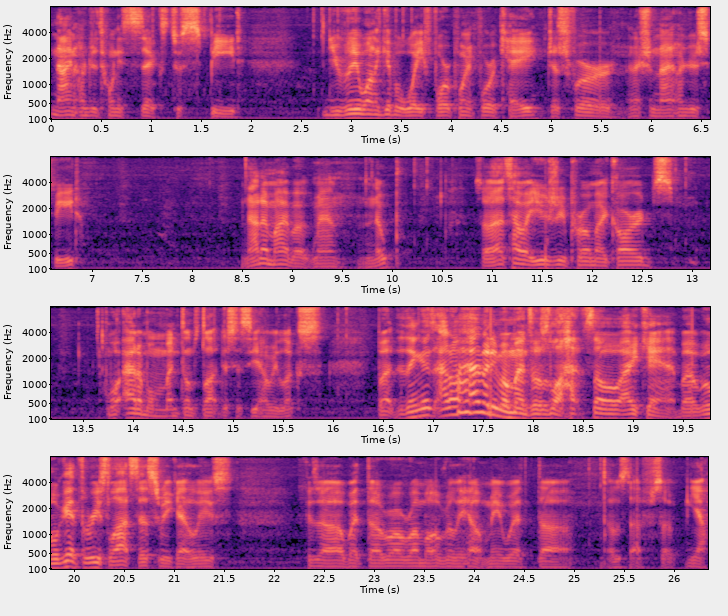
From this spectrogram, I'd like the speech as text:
926 to speed you really want to give away 4.4k just for an extra 900 speed? Not in my book, man. Nope. So that's how I usually pro my cards. We'll add a momentum slot just to see how he looks. But the thing is, I don't have any momentum slots, so I can't. But we'll get three slots this week at least. Because uh, with the Royal Rumble really helped me with uh, other stuff. So, yeah.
